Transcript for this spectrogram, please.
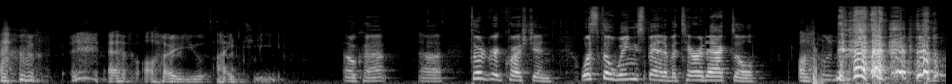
F R U I T. Okay. Uh, third grade question. What's the wingspan of a pterodactyl? Oh no.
